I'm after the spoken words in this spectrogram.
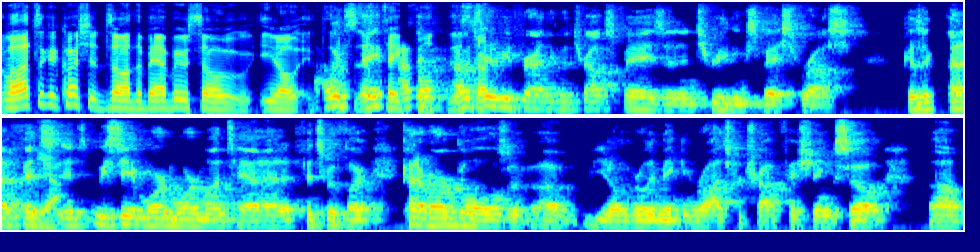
well, that's a good question. So on the bamboo, so you know, I would say, I would, I would say to be fair, I think the trout spey is an intriguing space for us because it kind of fits. Yeah. we see it more and more in Montana, and it fits with our, kind of our goals of, of, you know really making rods for trout fishing. So um,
